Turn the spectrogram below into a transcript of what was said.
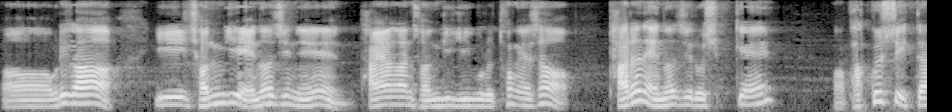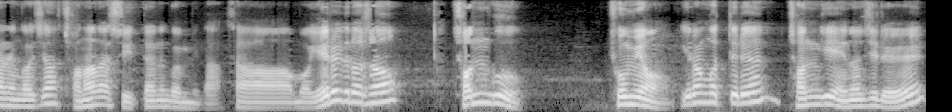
어, 우리가 이 전기 에너지는 다양한 전기 기구를 통해서 다른 에너지로 쉽게 어, 바꿀 수 있다는 거죠. 전환할 수 있다는 겁니다. 자, 뭐 예를 들어서 전구, 조명 이런 것들은 전기 에너지를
